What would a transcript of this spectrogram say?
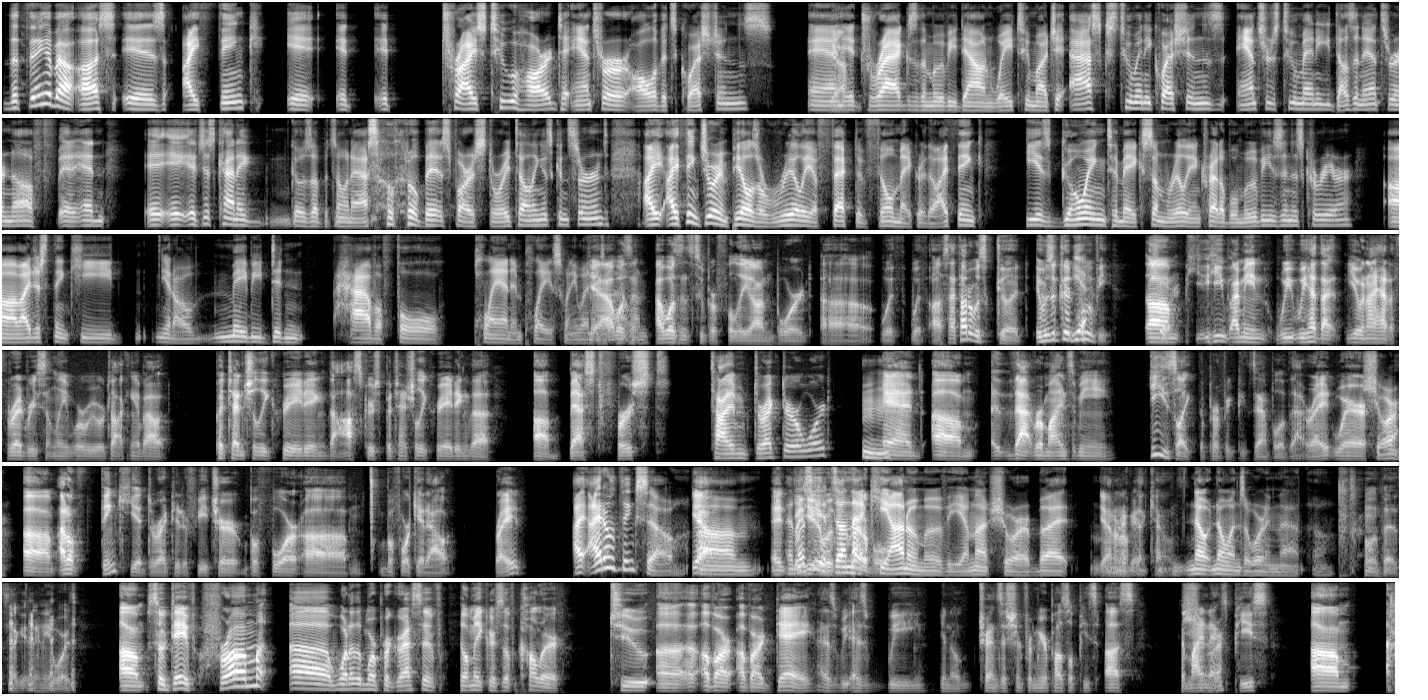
the thing about us is i think it it it tries too hard to answer all of its questions and Yeah. it drags the movie down way too much. It asks too many questions answers too many doesn't answer enough and, and it, it just kind of goes up its own ass a little bit as far as storytelling is concerned. I i think jordan peele is a really effective filmmaker though. I think he is going to make some really incredible movies in his career. Um, I just think he, you know, maybe didn't have a full plan in place when he went into yeah, I wasn't one. I wasn't super fully on board uh with with us. I thought it was good. It was a good Yeah, movie. Um he, he I mean, we we had that you and I had a thread recently where we were talking about potentially creating the Oscars potentially creating the uh best first time director award. Mhm. and um that reminds me he's like the perfect example of that right where Sure. um i don't think he had directed a feature before um before get out right I, I don't think so. Yeah. Um, And- unless he- had done incredible. that Keanu movie, I'm not sure, but Yeah, I don't know if that counts. No, no one's awarding that though. that's not getting any awards um so dave from uh one of the more progressive filmmakers of color to uh of our of our day as we as we you know transition from your puzzle piece us to my Sure. next piece um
